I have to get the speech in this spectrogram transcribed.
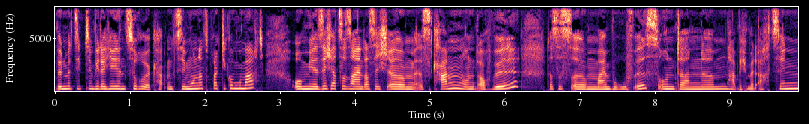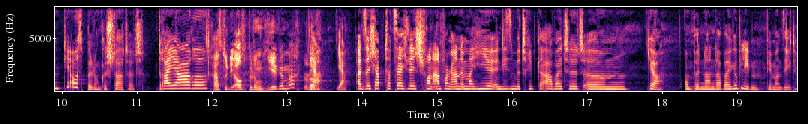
bin mit 17 wieder hierhin zurück. Habe ein 10-Monats-Praktikum gemacht, um mir sicher zu sein, dass ich ähm, es kann und auch will, dass es ähm, mein Beruf ist und dann ähm, habe ich mit 18 die Ausbildung gestartet. Drei Jahre, Hast du die Ausbildung hier gemacht? Oder? ja, ja. Also ich habe tatsächlich von Anfang an immer hier in diesem Betrieb gearbeitet, ähm, ja, und bin dann dabei geblieben, wie man sieht.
